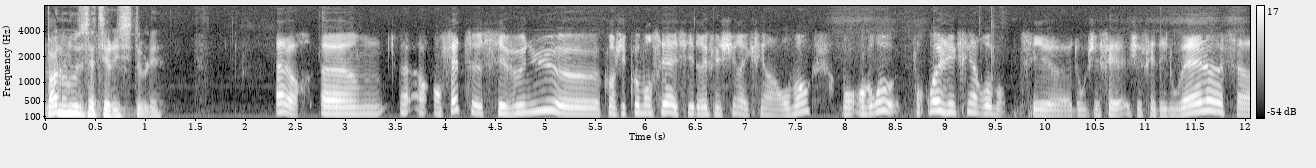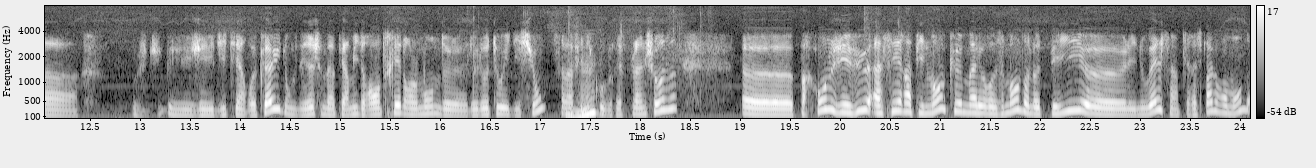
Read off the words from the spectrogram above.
Parle-nous de cette série, s'il te plaît. Alors, euh, en fait, c'est venu euh, quand j'ai commencé à essayer de réfléchir à écrire un roman. Bon, en gros, pourquoi j'ai écrit un roman? C'est donc j'ai fait j'ai fait des nouvelles, ça j'ai édité un recueil, donc déjà ça m'a permis de rentrer dans le monde de, l'auto-édition, ça m'a fait mhm. découvrir plein de choses. Euh, par contre, j'ai vu assez rapidement que malheureusement dans notre pays, euh, les nouvelles, ça n'intéresse pas grand monde,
